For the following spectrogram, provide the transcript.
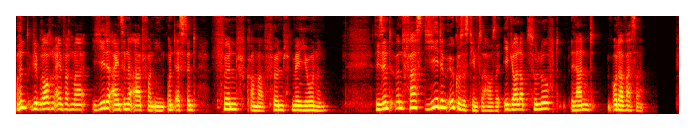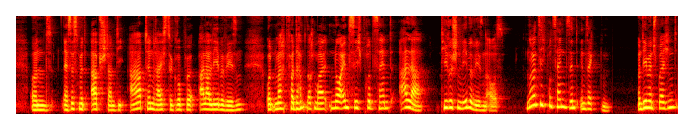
und wir brauchen einfach mal jede einzelne Art von ihnen und es sind 5,5 Millionen. Sie sind in fast jedem Ökosystem zu Hause, egal ob zu Luft, Land oder Wasser. Und es ist mit Abstand die artenreichste Gruppe aller Lebewesen und macht verdammt nochmal 90 Prozent aller tierischen Lebewesen aus. 90 Prozent sind Insekten. Und dementsprechend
